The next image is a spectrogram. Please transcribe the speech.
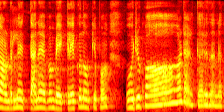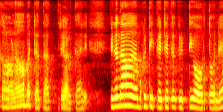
കൗണ്ടറിൽ എത്താനായപ്പം ബാക്കിലേക്ക് നോക്കിയപ്പം ഒരുപാട് ആൾക്കാർ എന്ന് പറഞ്ഞാൽ കാണാൻ പറ്റാത്ത അത്രയും ആൾക്കാർ പിന്നെ എന്താ നമുക്ക് ടിക്കറ്റൊക്കെ കിട്ടി ഓർത്തോന്റെ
